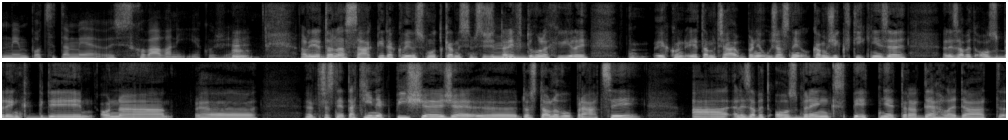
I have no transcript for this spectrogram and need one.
mým pocitem je schovávaný. Jakože. Hmm. Ale je to nasáklý takovým smutkem. Myslím si, že tady v hmm. tuhle chvíli jako je tam třeba úplně úžasný okamžik v té knize Elizabeth Osbrink, kdy ona uh, přesně tatínek píše, že uh, dostal novou práci a Elizabeth Osbrink zpětně teda jde hledat, uh,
